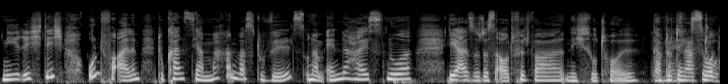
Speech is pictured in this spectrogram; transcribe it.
nie richtig und vor allem, du kannst ja machen, was du willst und am Ende heißt nur, ja, also das Outfit war nicht so toll. Dabei und du denkst so, du-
